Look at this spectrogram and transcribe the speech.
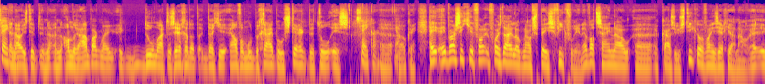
en nou is dit een, een, andere aanpak, maar ik bedoel maar te zeggen dat, dat je in moet begrijpen hoe sterk de tool is. Zeker. Oké. Hey, hey, waar zit je Voice Dialogue nou specifiek voor in? Hè? Wat zijn nou casuïstieken waarvan je zegt, ja, nou,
